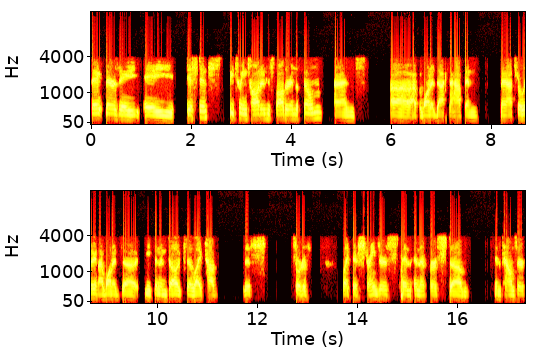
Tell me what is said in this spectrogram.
They, there's a a distance between Todd and his father in the film, and uh, I wanted that to happen naturally, and I wanted uh, Ethan and Doug to like have this sort of like they're strangers in, in their first um, encounter,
